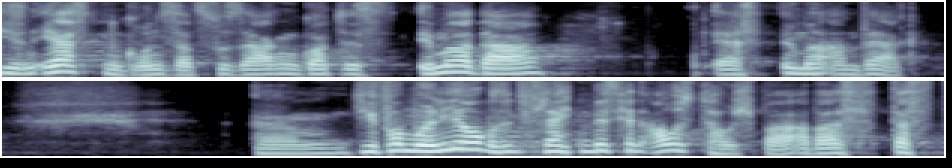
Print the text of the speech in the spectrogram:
diesen ersten Grundsatz zu sagen, Gott ist immer da, er ist immer am Werk. Ähm, die Formulierungen sind vielleicht ein bisschen austauschbar, aber das,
